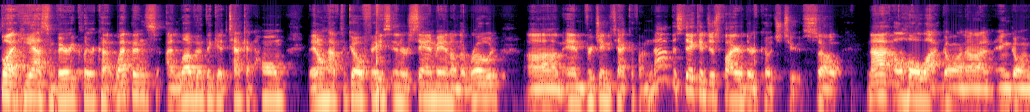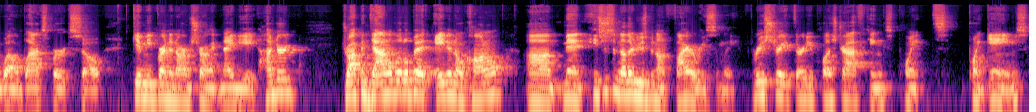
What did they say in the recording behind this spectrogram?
but he has some very clear cut weapons. I love that they get Tech at home. They don't have to go face Enter Sandman on the road. Um, and Virginia Tech, if I'm not mistaken, just fired their coach too. So not a whole lot going on and going well in Blacksburg. So Give me Brennan Armstrong at 9,800. Dropping down a little bit, Aidan O'Connell. Um, man, he's just another dude who's been on fire recently. Three straight 30 plus DraftKings points point games.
